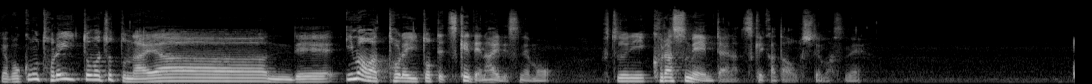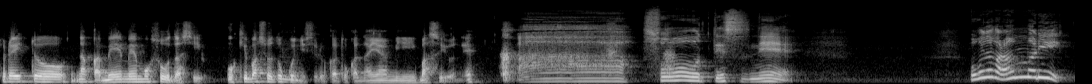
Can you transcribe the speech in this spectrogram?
や僕もトレイトはちょっと悩んで今はトレイトってつけてないですねもう。普通にクラス名みたいな付け方をしてますね。トレイト、なんか命名もそうだし、置き場所どこにするかとか悩みますよね。ああそうですね僕だからあんまり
